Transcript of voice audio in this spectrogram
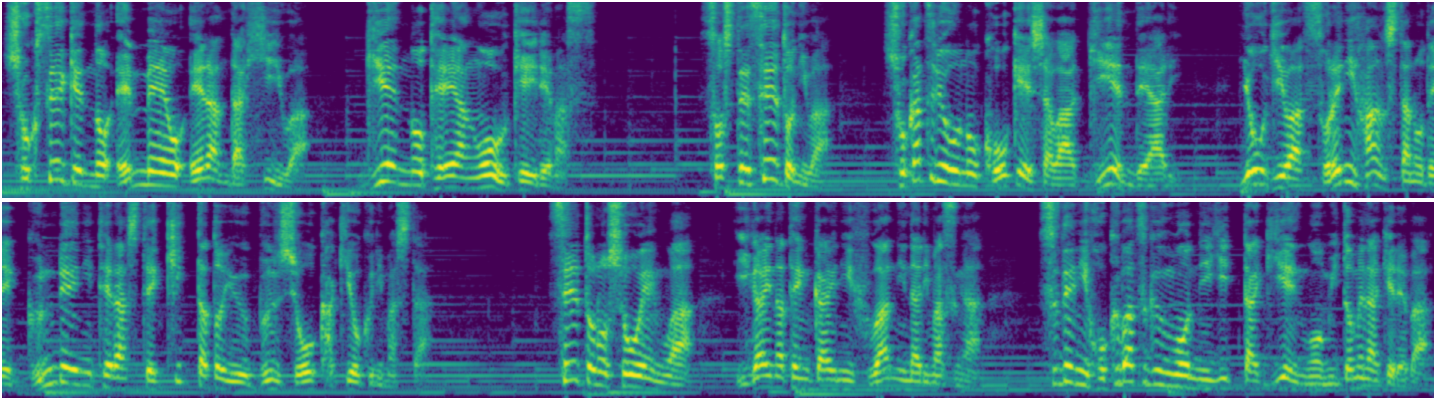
職政権の延命を選んだ非は、義援の提案を受け入れます。そして生徒には、諸葛亮の後継者は義援であり、容疑はそれに反したので軍令に照らして切ったという文書を書き送りました。生徒の荘園は意外な展開に不安になりますが、すでに北伐軍を握った義援を認めなければ、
